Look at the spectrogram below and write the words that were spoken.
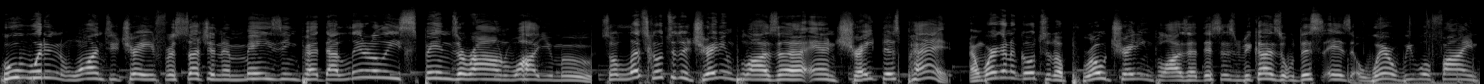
Who wouldn't want to trade for such an amazing pet that literally spins around while you move? So let's go to the trading plaza and trade this pet. And we're going to go to the Pro Trading Plaza. This is because this is where we will find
